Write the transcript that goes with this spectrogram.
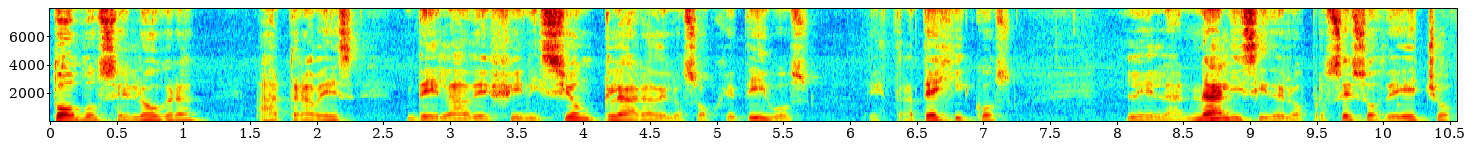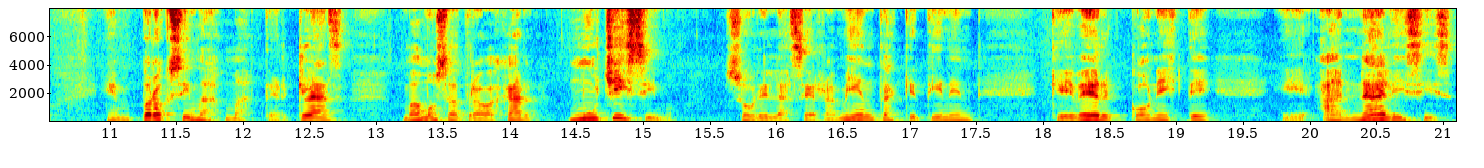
Todo se logra a través de la definición clara de los objetivos estratégicos, el análisis de los procesos de hecho, en próximas masterclass vamos a trabajar muchísimo sobre las herramientas que tienen que ver con este eh, análisis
